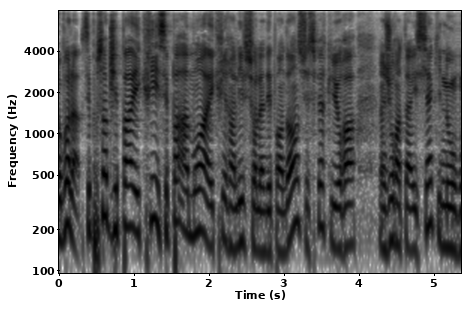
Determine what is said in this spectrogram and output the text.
Donc voilà, c'est pour ça que j'ai pas écrit, et c'est pas à moi à écrire un livre sur l'indépendance. J'espère qu'il y aura un jour un Tahitien qui nous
